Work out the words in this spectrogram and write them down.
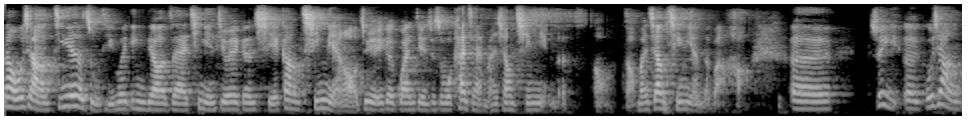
那我想今天的主题会定调在青年就业跟斜杠青年哦，就有一个关键，就是我看起来蛮像青年的哦，蛮像青年的吧？好，呃，所以呃，我想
